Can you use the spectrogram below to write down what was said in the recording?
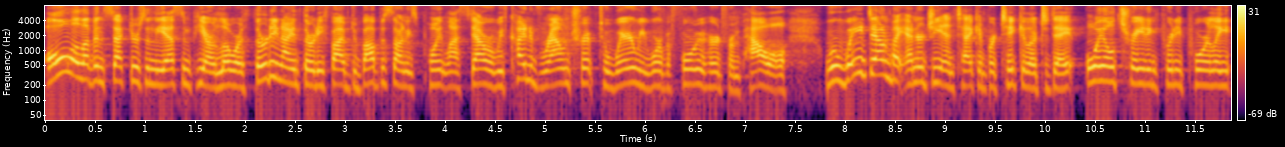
All 11 sectors in the S&P are lower, 39.35. To Bob Pisani's point last hour, we've kind of round trip to where we were before we heard from Powell. We're weighed down by energy and tech in particular today. Oil trading pretty poorly.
